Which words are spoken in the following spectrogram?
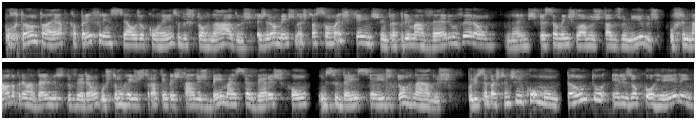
Portanto, a época preferencial de ocorrência dos tornados é geralmente na estação mais quente, entre a primavera e o verão, né? Especialmente lá nos Estados Unidos, o final da primavera e início do verão costumam registrar tempestades bem mais severas com incidência aí de tornados. Por isso é bastante incomum tanto eles ocorrerem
